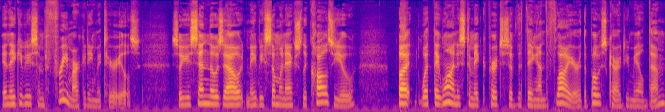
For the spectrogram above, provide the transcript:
and they give you some free marketing materials. So you send those out, maybe someone actually calls you but what they want is to make a purchase of the thing on the flyer, the postcard you mailed them,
